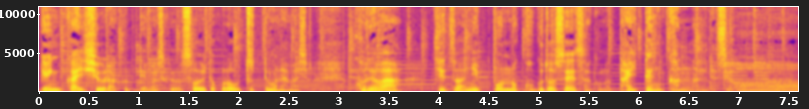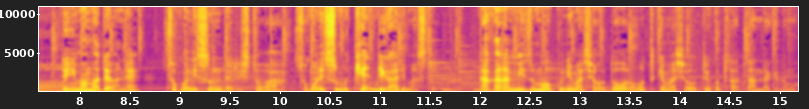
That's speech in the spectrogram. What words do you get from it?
限界集落って言いますけどそういうところを移ってもらいましょう。これは実は日本の国土政策の大転換なんですよ。で今まではねそこに住んでる人はそこに住む権利がありますと。だから水も送りましょう道路もつけましょうということだったんだけども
